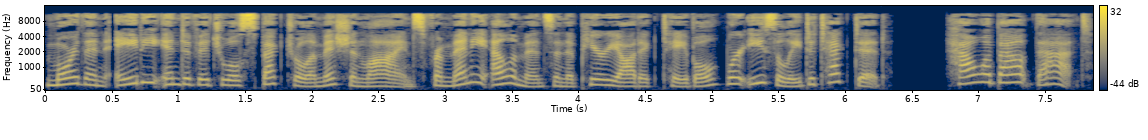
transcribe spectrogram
More than 80 individual spectral emission lines from many elements in the periodic table were easily detected. How about that?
